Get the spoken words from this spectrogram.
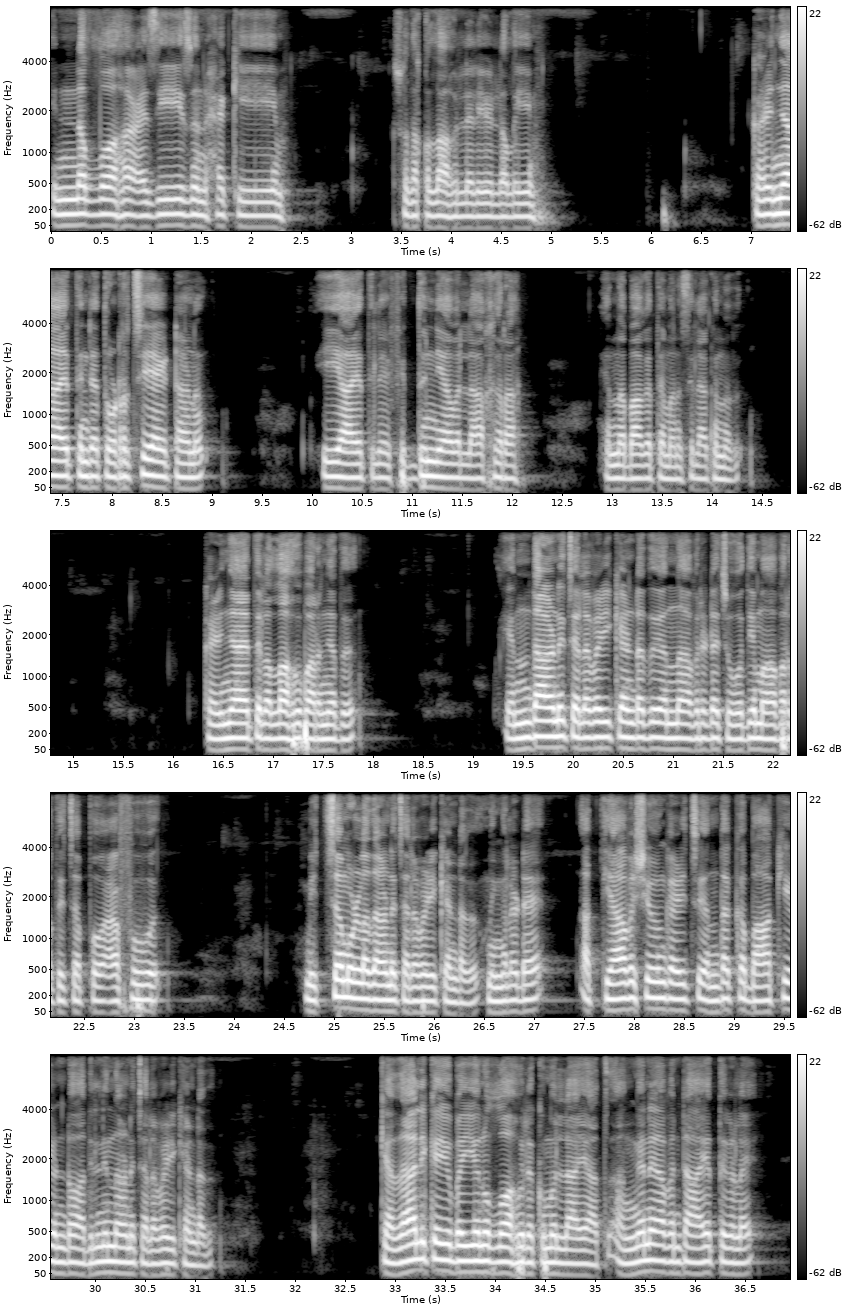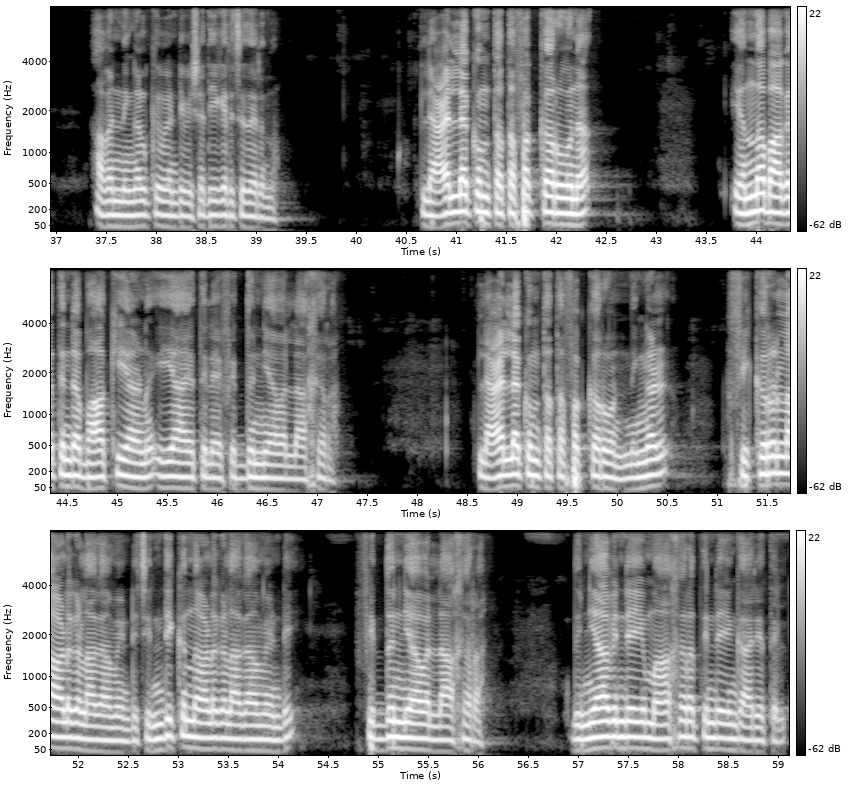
ഇന്നല്ലാഹ അസീസുൻ ഹക്കീം. സുദക്കല്ലാഹുല്ലലിയുല്ലീം കഴിഞ്ഞ ആയത്തിന്റെ തുടർച്ചയായിട്ടാണ് ഈ ആയത്തിലെ ഫിദ്ദുന്യാവൽ ആഹിറ എന്ന ഭാഗത്തെ മനസ്സിലാക്കുന്നത്. കഴിഞ്ഞ ആയത്തിൽ അള്ളാഹു പറഞ്ഞത് എന്താണ് ചെലവഴിക്കേണ്ടത് എന്ന അവരുടെ ചോദ്യം ആവർത്തിച്ചപ്പോൾ അഫുവ് മിച്ചമുള്ളതാണ് ചെലവഴിക്കേണ്ടത്. നിങ്ങളുടെ അത്യാവശ്യവും കഴിച്ച് എന്തൊക്കെ ബാക്കിയുണ്ടോ അതിൽ നിന്നാണ് ചെലവഴിക്കേണ്ടത്. കദാലിക്ക യുബയ്യനുല്ലാഹു ലക്കുമുല്ലായാത്ത് അങ്ങനെ അവന്റെ ആയത്തുകളെ അവൻ നിങ്ങൾക്ക് വേണ്ടി വിശദീകരിച്ചു തരുന്നു. ലാലക്കും തതഫക്കറൂന എന്ന ഭാഗത്തിന്റെ ബാക്കിയാണ് ഈ ആയത്തിലെ ഫിദ്ദുന്യാവല്ലാഹിറ ലാലക്കും തതഫക്കറൂൻ. നിങ്ങൾ ഫിക്കറുള്ള ആളുകളാകാൻ വേണ്ടി ചിന്തിക്കുന്ന ആളുകളാകാൻ വേണ്ടി ഫിദ്ദുന്യാവല്ലാഹിറ ദുന്യാവിന്റെയും ആഹിറത്തിന്റെയും കാര്യത്തിൽ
